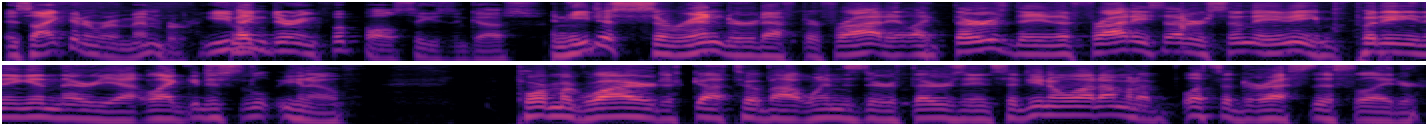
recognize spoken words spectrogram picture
as I can remember, even Like- during football season, Gus. And he just surrendered after Friday. Like Thursday, the Friday, Saturday, Sunday, he didn't even put anything in there yet. Like just, you know, poor McGuire just got to about Wednesday or Thursday and said, you know what, I'm going to, let's address this later.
